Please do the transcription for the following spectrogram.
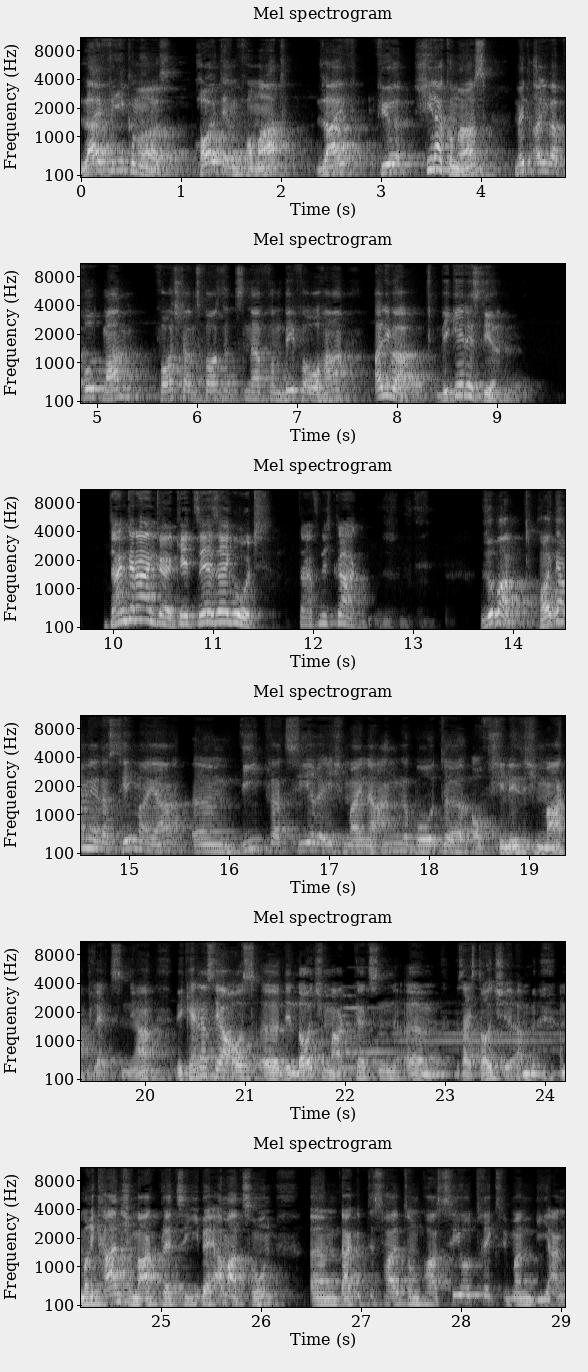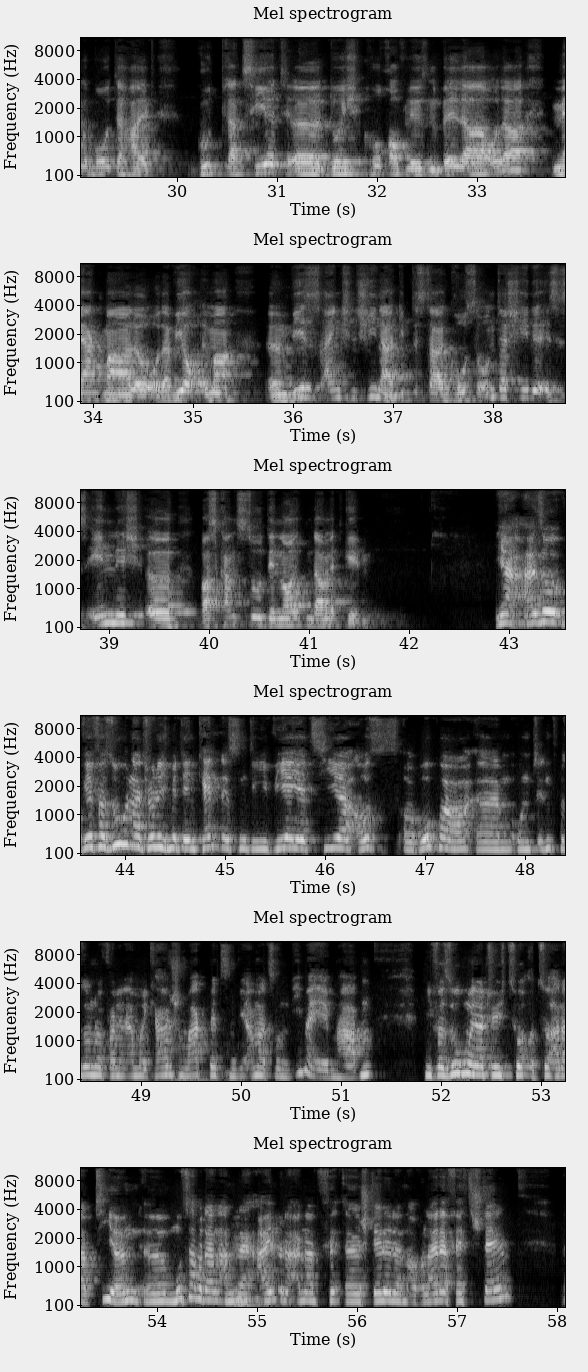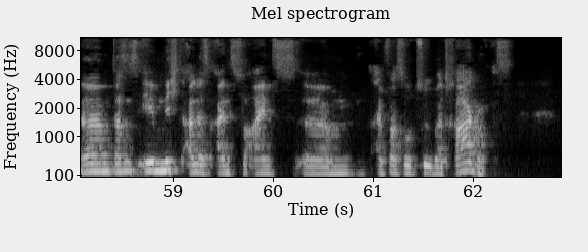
Live für E-Commerce. Heute im Format Live für China-Commerce mit Oliver Brotmann, Vorstandsvorsitzender vom BVOH. Oliver, wie geht es dir? Danke, danke. Geht sehr, sehr gut. Darf nicht klagen. Super. Heute haben wir das Thema, ja, ähm, wie platziere ich meine Angebote auf chinesischen Marktplätzen, ja. Wir kennen das ja aus äh, den deutschen Marktplätzen, ähm, was heißt deutsche, am, amerikanische Marktplätze, eBay, Amazon. Ähm, da gibt es halt so ein paar SEO-Tricks, wie man die Angebote halt gut platziert äh, durch hochauflösende Bilder oder Merkmale oder wie auch immer. Ähm, wie ist es eigentlich in China? Gibt es da große Unterschiede? Ist es ähnlich? Äh, was kannst du den Leuten da mitgeben? Ja, also wir versuchen natürlich mit den Kenntnissen, die wir jetzt hier aus Europa ähm, und insbesondere von den amerikanischen Marktplätzen wie Amazon und eBay eben haben, die versuchen wir natürlich zu, zu adaptieren, äh, muss aber dann an mhm. der einen oder anderen äh, Stelle dann auch leider feststellen, ähm, dass es eben nicht alles eins zu eins ähm, einfach so zu übertragen ist.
